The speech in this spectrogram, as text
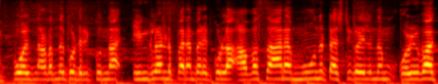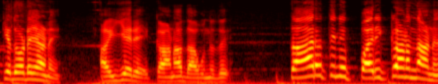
ഇപ്പോൾ നടന്നുകൊണ്ടിരിക്കുന്ന ഇംഗ്ലണ്ട് പരമ്പരയ്ക്കുള്ള അവസാന മൂന്ന് ടെസ്റ്റുകളിൽ നിന്നും ഒഴിവാക്കിയതോടെയാണ് അയ്യരെ കാണാതാവുന്നത്. താരത്തിന് പരിക്കാണെന്നാണ്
